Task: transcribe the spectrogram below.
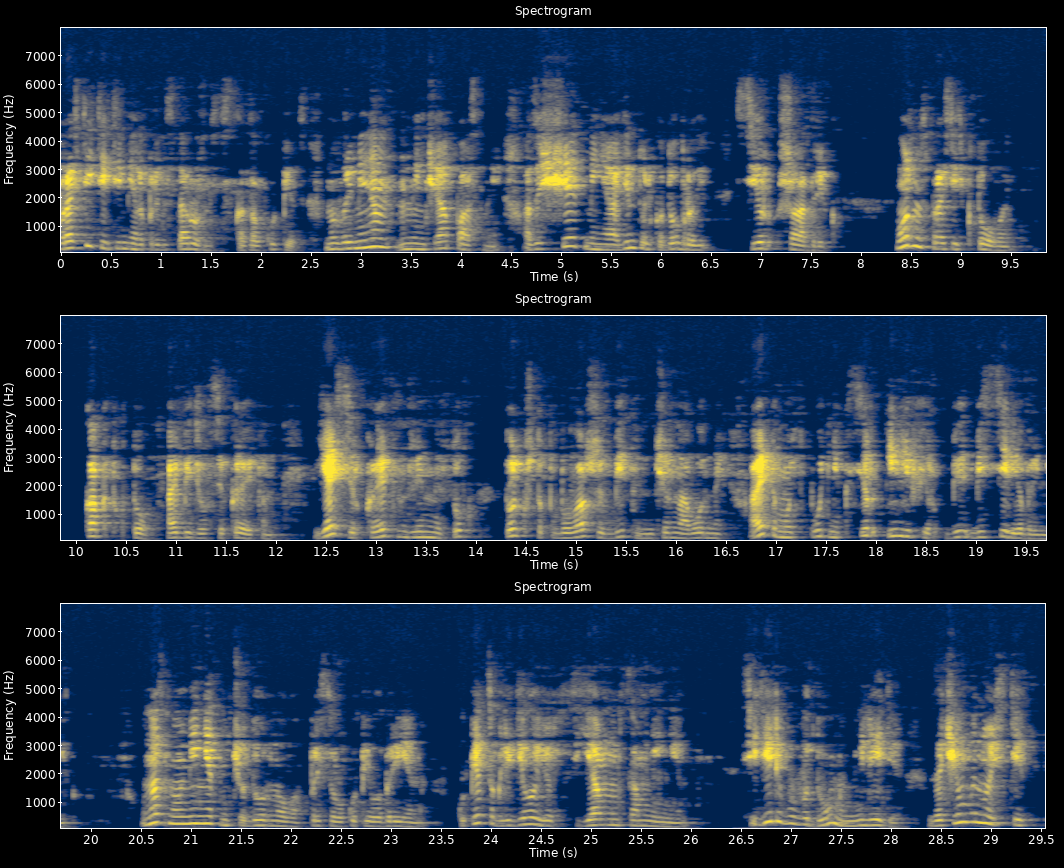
«Простите эти меры предосторожности», — сказал купец, — «но времена нынче опасные, а защищает меня один только добрый сир Шадрик. Можно спросить, кто вы?» «Как это кто?» — обиделся Крейтон. «Я сир Крейтон Длинный Сук, только что побывавший в битве на Черноводной, а это мой спутник, сир Илифер, бессеребренник». «У нас на уме нет ничего дурного», — присовокупила Бриена. Купец оглядел ее с явным сомнением. Сидели бы вы дома, миледи. Зачем вы носите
